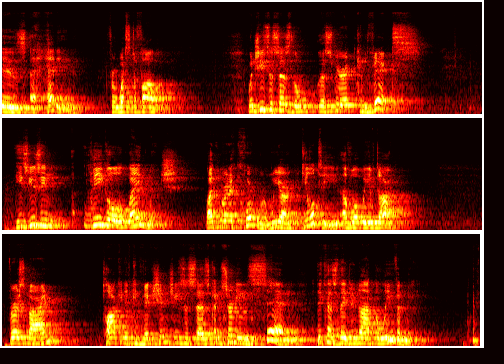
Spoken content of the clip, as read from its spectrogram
is a heading for what's to follow. When Jesus says the, the Spirit convicts, he's using legal language, like we're in a courtroom. We are guilty of what we have done. Verse 9, talking of conviction, Jesus says, concerning sin, because they do not believe in me.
